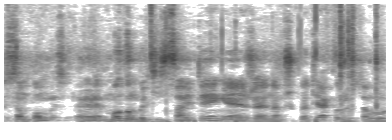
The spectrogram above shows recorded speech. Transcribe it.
Sam pomysł. E, mogą być i sajty, nie? że na przykład ja korzystałbym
